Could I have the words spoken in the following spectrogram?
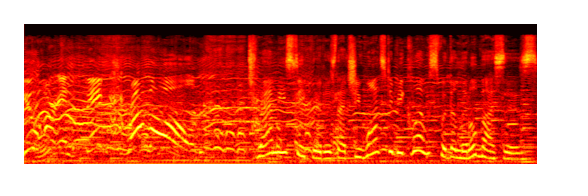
You are in big trouble! Trammy's secret is that she wants to be close with the little buses.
